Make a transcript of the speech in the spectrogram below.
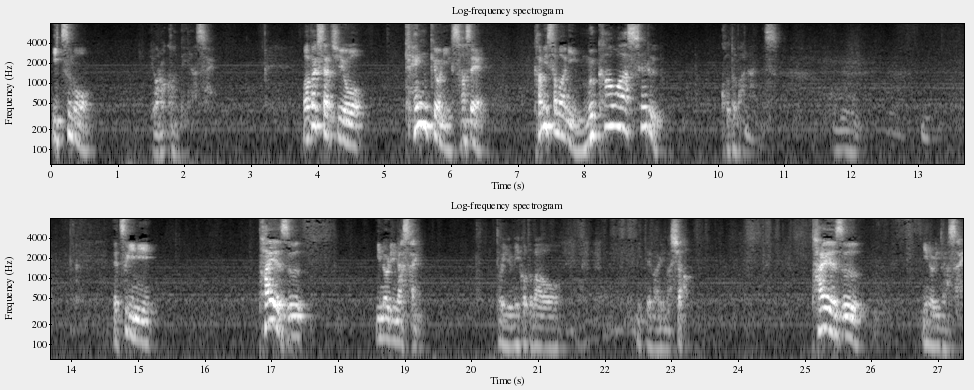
いつも喜んでいなさい。私たちを謙虚にさせ神様に向かわせる言葉なんです。次に絶えず祈りなさい。という御言葉を見てまいりましょう。絶えず祈りなさい。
